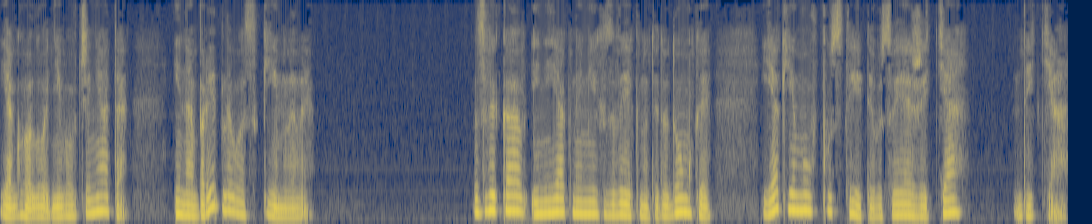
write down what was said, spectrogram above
як голодні вовченята, і набридливо скимлили звикав і ніяк не міг звикнути до думки, як йому впустити у своє життя дитя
